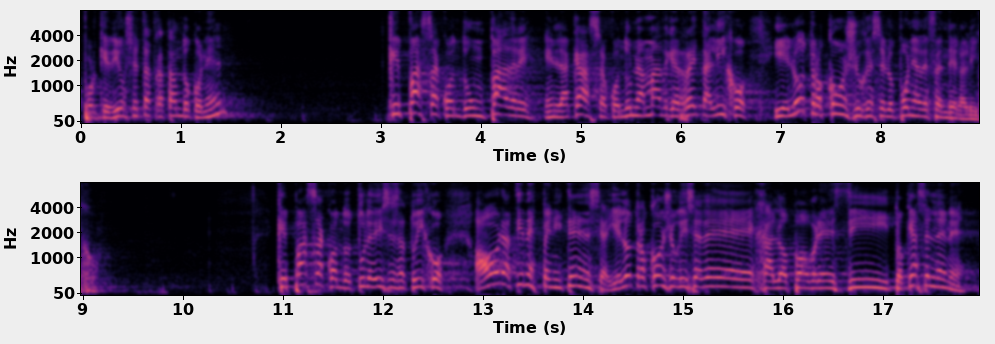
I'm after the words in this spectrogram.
porque Dios está tratando con él? ¿Qué pasa cuando un padre en la casa, cuando una madre reta al hijo y el otro cónyuge se lo pone a defender al hijo? ¿Qué pasa cuando tú le dices a tu hijo, ahora tienes penitencia? Y el otro cónyuge dice, déjalo, pobrecito. ¿Qué hace el nene?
